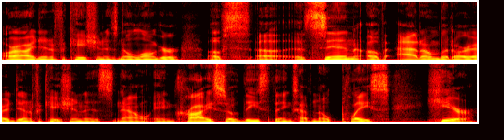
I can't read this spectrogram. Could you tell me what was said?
Our identification is no longer of uh, a sin of Adam but our identification is now in Christ. So these things have no place here.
